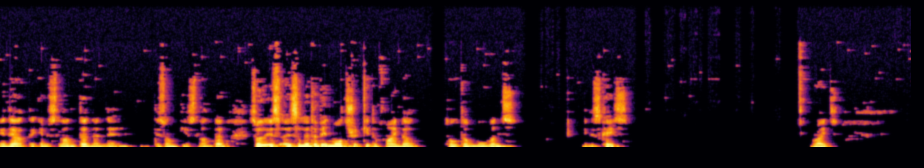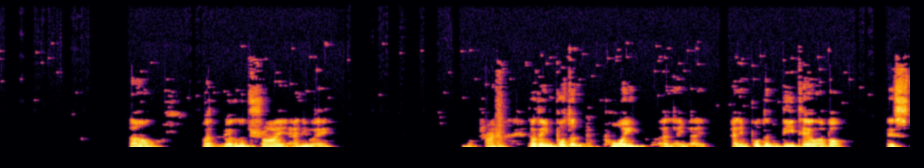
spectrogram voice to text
Okay, they, are, they can be slanted and then this one is slanted. So it's, it's a little bit more tricky to find the total moments in this case. Right. Now, but we are going to try anyway. We'll try. Now, the important point, an, an important detail about this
